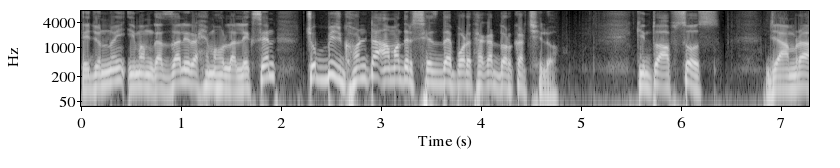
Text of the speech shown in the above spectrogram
এজন্যই ইমাম গাজ্জালি রাহেমহল্লা লিখছেন, চব্বিশ ঘণ্টা আমাদের সেজদায় পড়ে থাকার দরকার ছিল। কিন্তু আফসোস যে আমরা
